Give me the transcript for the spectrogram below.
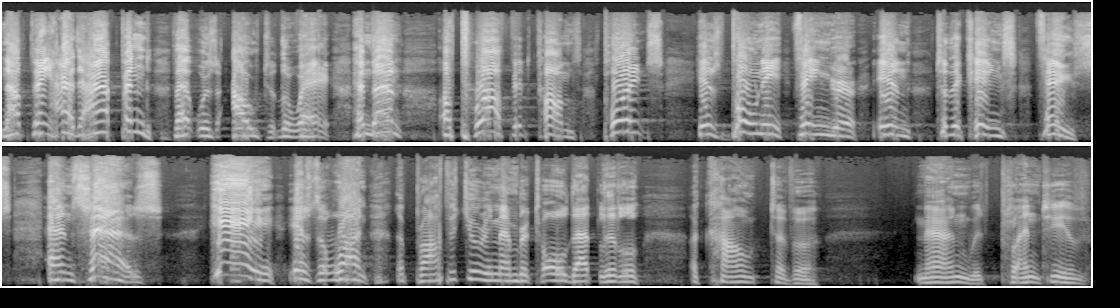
nothing had happened that was out of the way. And then a prophet comes, points his bony finger into the king's face, and says, He is the one. The prophet, you remember, told that little account of a man with plenty of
